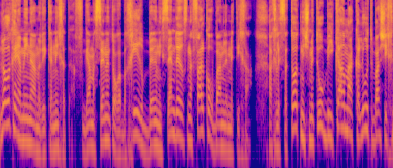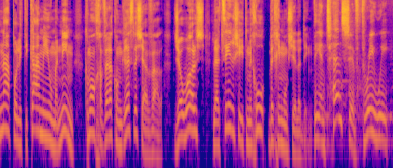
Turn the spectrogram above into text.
לא רק הימין האמריקני חטף, גם הסנטור הבכיר, ברני סנדרס, נפל קורבן למתיחה. אך לסתות נשמטו בעיקר מהקלות בה שכנע פוליטיקאים מיומנים, כמו חבר הקונגרס לשעבר, ג'ו וולש, להצהיר שיתמכו בחימוש ילדים. The intensive three week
